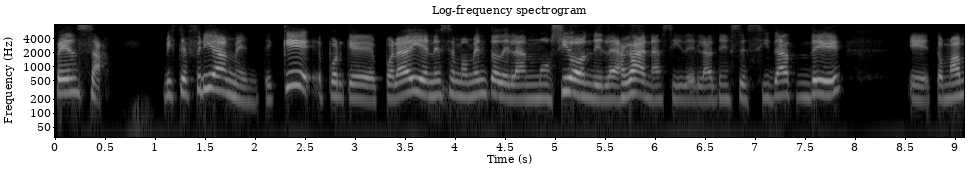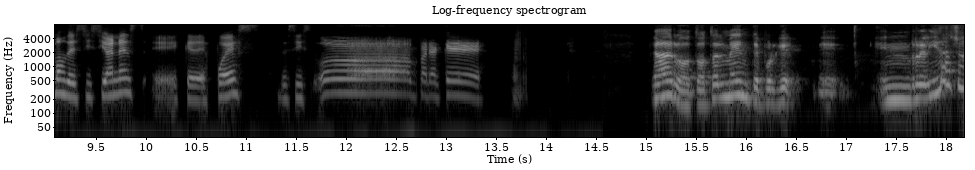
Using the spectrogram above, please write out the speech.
pensa, viste, fríamente, ¿qué? Porque por ahí en ese momento de la emoción, de las ganas y de la necesidad de, eh, tomamos decisiones eh, que después decís, oh, ¿para qué? Claro, totalmente, porque eh, en realidad yo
